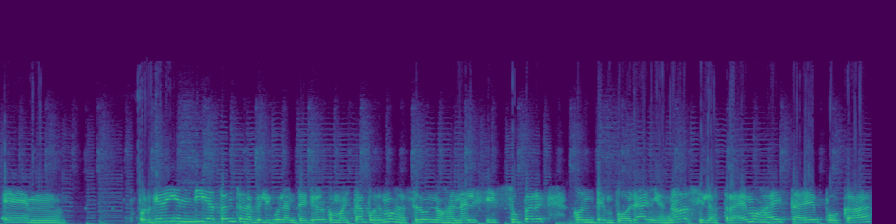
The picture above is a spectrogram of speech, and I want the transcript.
Em, porque hoy en día, tanto la película anterior como esta, podemos hacer unos análisis súper contemporáneos, ¿no? Si los traemos a esta época,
